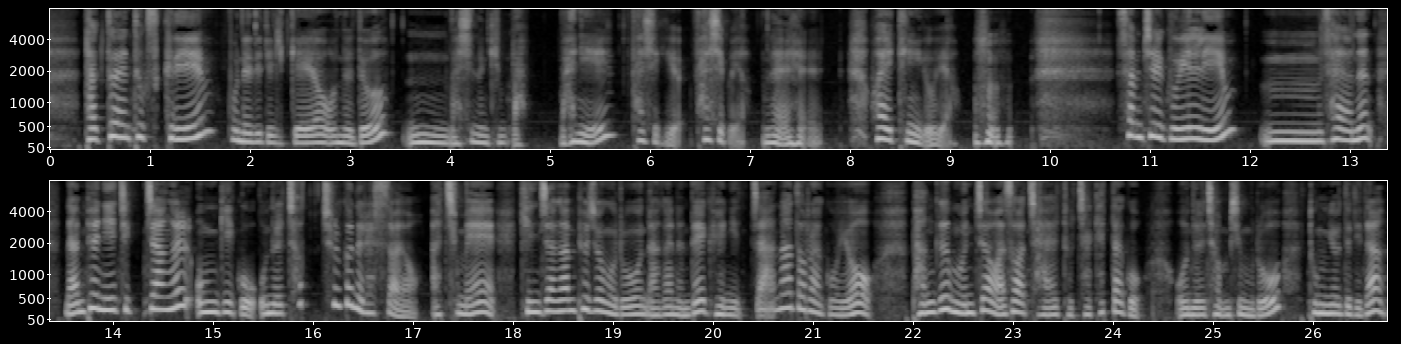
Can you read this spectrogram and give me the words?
닥터 앤 톡스 크림 보내드릴게요. 오늘도, 음, 맛있는 김밥 많이 파시기, 파시고요. 네. 화이팅이고요. 3791님, 음, 사연은 남편이 직장을 옮기고 오늘 첫 출근을 했어요. 아침에 긴장한 표정으로 나가는데 괜히 짠하더라고요. 방금 문자 와서 잘 도착했다고 오늘 점심으로 동료들이랑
